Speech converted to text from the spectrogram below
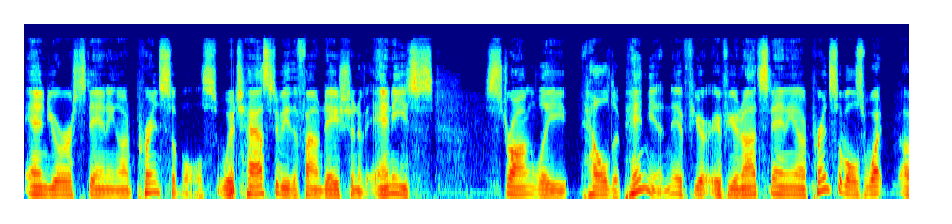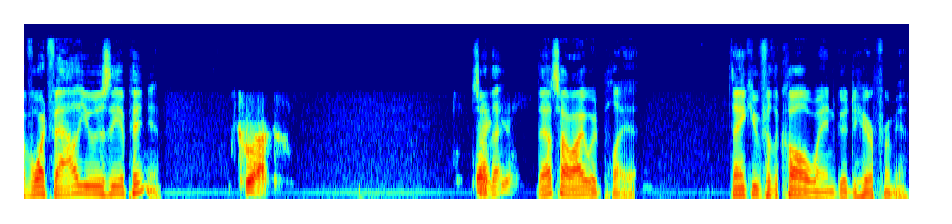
and you're standing on principles which has to be the foundation of any strongly held opinion if you're if you're not standing on principles what of what value is the opinion Correct. so Thank that, you. that's how I would play it thank you for the call Wayne good to hear from you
